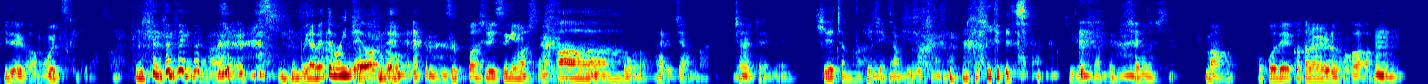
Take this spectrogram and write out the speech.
ヒデが燃え尽きてますから。は いもうやめてもいいんだよって。突っ走りすぎましたね。ああ、そうなの。はい、ジャンが。ちゃんちゃんね。ヒデちゃんが。ヒデちゃん ヒデちゃん。ヒデちゃん。ヒデちゃんで言っちゃいましたね。まあ、ここで語られるのが、うん。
